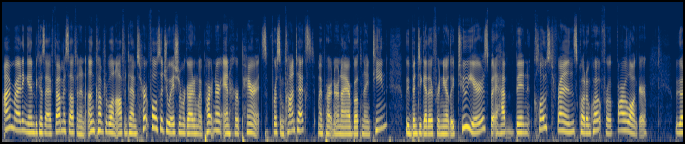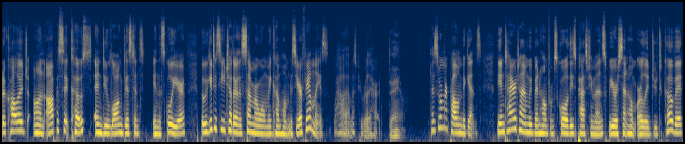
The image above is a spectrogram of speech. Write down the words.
I'm writing in because I have found myself in an uncomfortable and oftentimes hurtful situation regarding my partner and her parents. For some context, my partner and I are both 19. We've been together for nearly two years, but have been close friends, quote unquote, for far longer. We go to college on opposite coasts and do long distance in the school year, but we get to see each other in the summer when we come home to see our families. Wow, that must be really hard. Damn. This is where my problem begins. The entire time we've been home from school these past few months, we were sent home early due to COVID.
